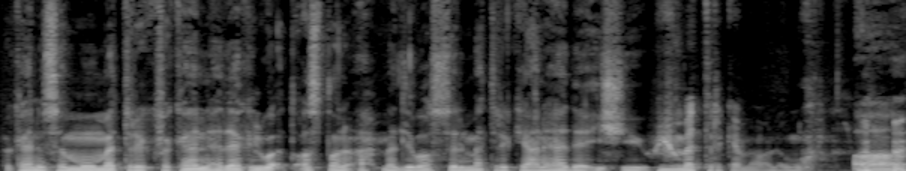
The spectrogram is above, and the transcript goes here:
فكانوا يسموه مترك فكان هذاك الوقت أصلا أحمد اللي وصل مترك يعني هذا إشي متركه معه الأمور آه.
